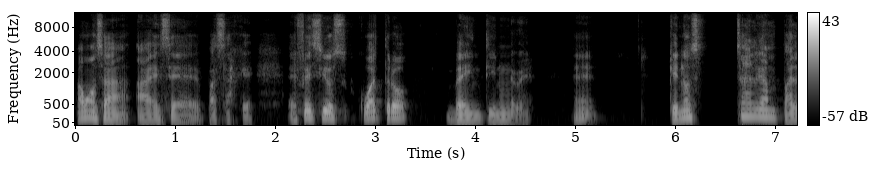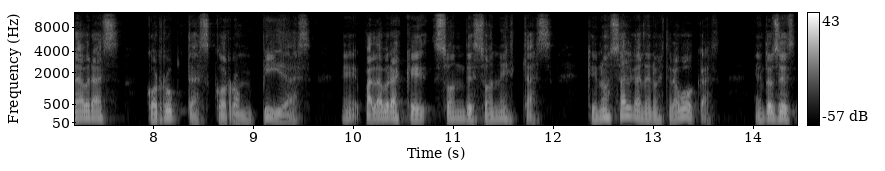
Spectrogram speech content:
Vamos a, ese pasaje, Efesios 4:29, ¿eh? que no salgan palabras corruptas, corrompidas, ¿eh? palabras que son deshonestas, que no salgan de nuestra boca. Entonces,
